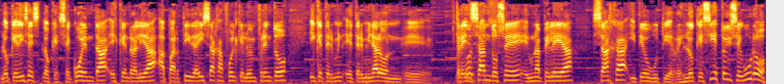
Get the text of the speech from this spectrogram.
lo que dice es, lo que se cuenta es que en realidad a partir de ahí Saja fue el que lo enfrentó y que termi- eh, terminaron eh, trenzándose en una pelea. Saja y Teo Gutiérrez. Lo que sí estoy seguro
